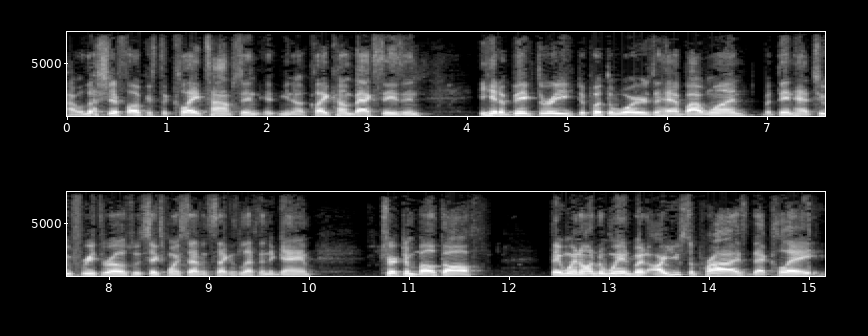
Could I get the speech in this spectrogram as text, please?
All right, well, let's shift focus to Klay Thompson. You know, Klay comeback season. He hit a big three to put the Warriors ahead by one, but then had two free throws with 6.7 seconds left in the game. Tricked them both off. They went on to win, but are you surprised that Klay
